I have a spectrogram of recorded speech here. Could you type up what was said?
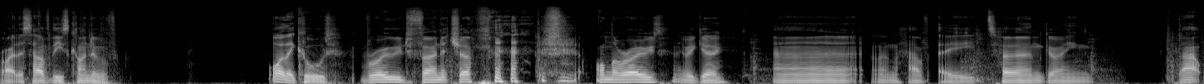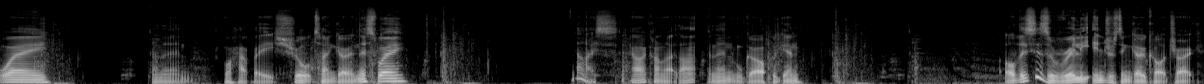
Right, let's have these kind of... What are they called? Road furniture on the road. There we go. Uh, and have a turn going that way. And then we'll have a short turn going this way. Nice. Yeah, I kind of like that. And then we'll go up again. Oh, this is a really interesting go-kart track.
